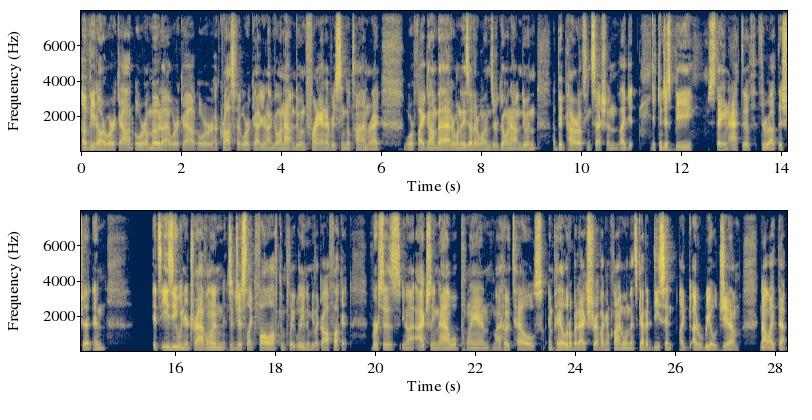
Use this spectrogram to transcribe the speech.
a Vidar workout or a Modi workout or a CrossFit workout. You're not going out and doing Fran every single time, right? Or Fight Gone Bad or one of these other ones, or going out and doing a big powerlifting session. Like it, it can just be staying active throughout this shit. And it's easy when you're traveling to just like fall off completely and be like, oh, fuck it versus you know i actually now will plan my hotels and pay a little bit extra if i can find one that's got a decent like a real gym not like that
